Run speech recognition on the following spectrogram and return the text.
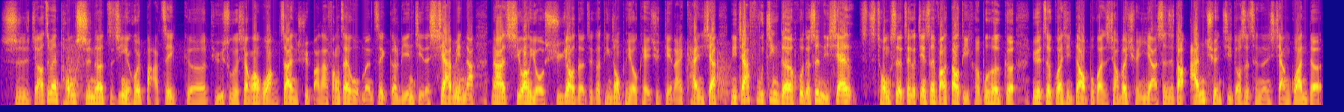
是，讲到这边同时呢，子静也会把这个体育署的相关网站去把它放在我们这个连接的下面呢、啊。那希望有。需要的这个听众朋友可以去点来看一下，你家附近的或者是你现在从事的这个健身房到底合不合格？因为这关系到不管是消费权益啊，甚至到安全，其实都是层层相关的。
